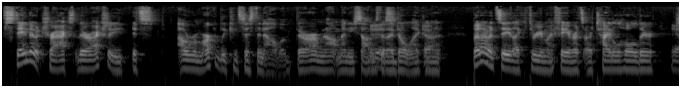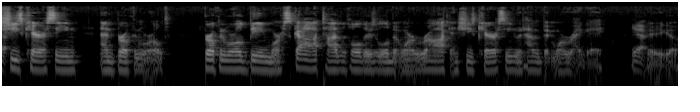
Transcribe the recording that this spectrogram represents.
standout tracks. They're actually it's a remarkably consistent album. There are not many songs that. I don't like Yeah. on it, but I would say like three of my favorites are Title Holder, Yeah. She's Kerosene, and Broken World. Broken World being more ska, Title Holders a little bit more rock, and She's Kerosene would have a bit more reggae. Yeah. There you go.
